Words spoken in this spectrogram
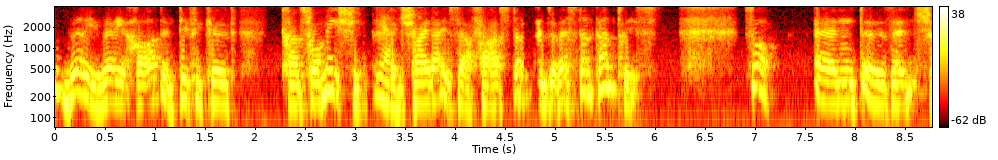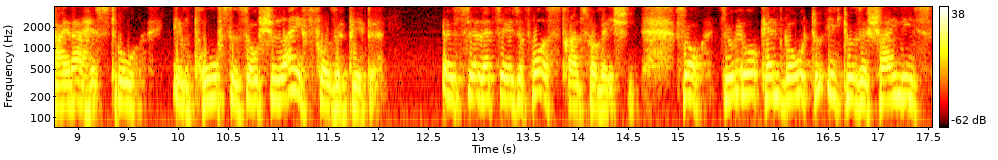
very, very hard and difficult transformation. Yeah. And China is faster than the Western countries. So, and uh, then China has to improve the social life for the people. As, uh, let's say the fourth transformation. So, so you can go to, into the Chinese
